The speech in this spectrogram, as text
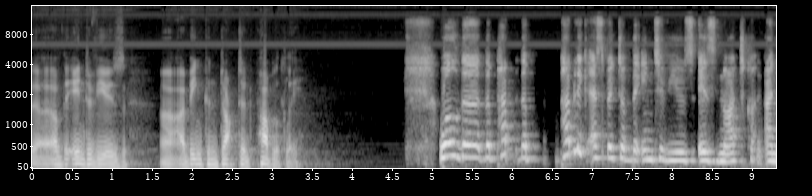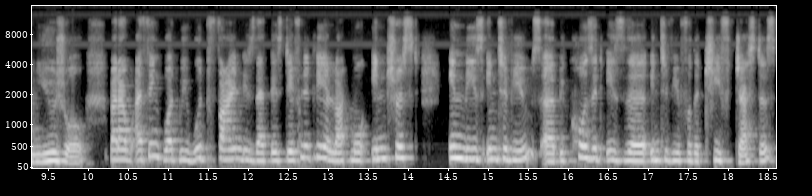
uh, of the interviews uh, are being conducted publicly? Well, the, the, pub, the public aspect of the interviews is not unusual but I, I, think what we would find is that there's definitely a lot more interest in these interviews uh, because it is the interview for the Chief Justice.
